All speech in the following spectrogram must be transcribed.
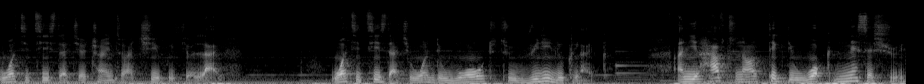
what it is that you're trying to achieve with your life, what it is that you want the world to really look like. And you have to now take the work necessary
